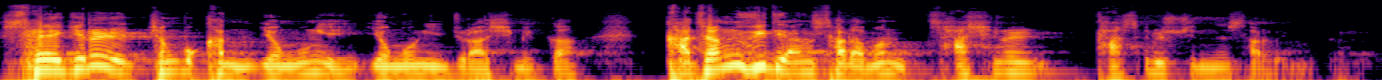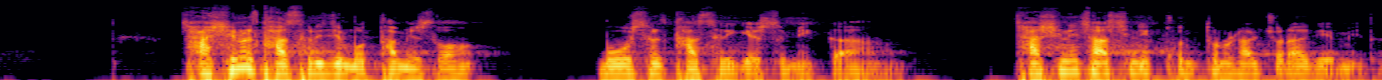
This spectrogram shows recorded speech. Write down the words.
세계를 정복한 영웅이 영웅인 줄 아십니까? 가장 위대한 사람은 자신을 다스릴 수 있는 사람입니다. 자신을 다스리지 못하면서 무엇을 다스리겠습니까? 자신이 자신이 컨트롤 할 줄 알아야 됩니다.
